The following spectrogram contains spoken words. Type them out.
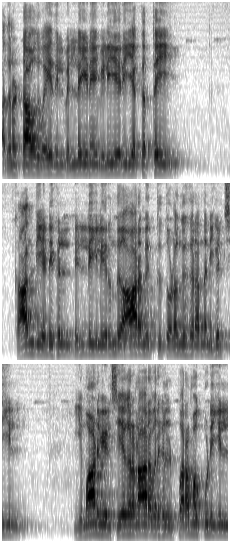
பதினெட்டாவது வயதில் வெள்ளையனே வெளியேறு இயக்கத்தை காந்தியடிகள் டெல்லியிலிருந்து ஆரம்பித்து தொடங்குகிற அந்த நிகழ்ச்சியில் இமானுவேல் சேகரனார் அவர்கள் பரமக்குடியில்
